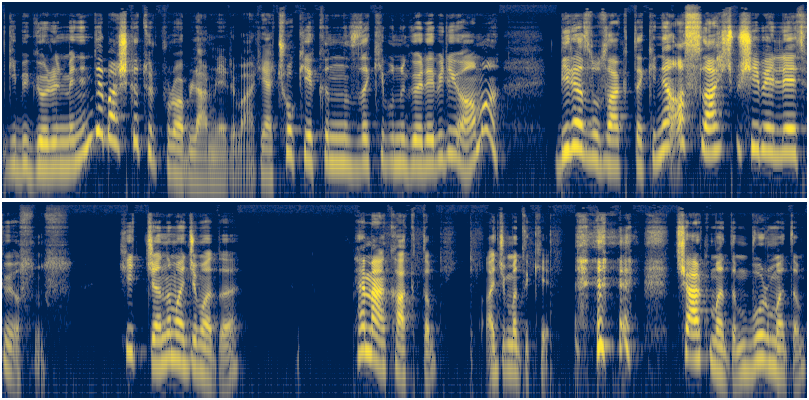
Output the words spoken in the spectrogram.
gibi görünmenin de başka tür problemleri var. Yani çok yakınınızdaki bunu görebiliyor ama biraz uzaktakine asla hiçbir şey belli etmiyorsunuz. Hiç canım acımadı. Hemen kalktım. Acımadı ki. Çarpmadım, vurmadım.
